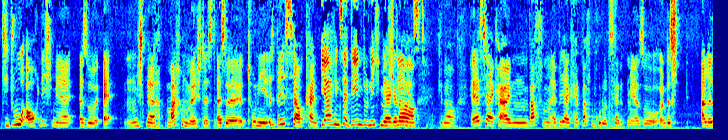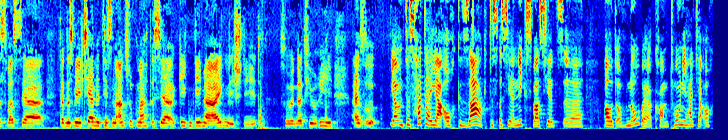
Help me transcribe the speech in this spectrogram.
die du auch nicht mehr, also äh, nicht mehr machen möchtest. Also Tony ist, ist, ja auch kein. Ja, hinter denen du nicht mehr ja, genau, stehst. Genau. Er ist ja kein Waffen, er will ja kein Waffenproduzent mehr so. Und das alles, was ja dann das Militär mit diesem Anzug macht, ist ja gegen dem er eigentlich steht. So in der Theorie. Also. Ja, und das hat er ja auch gesagt. Das ist ja nichts, was jetzt äh, out of nowhere kommt. Tony hat ja auch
